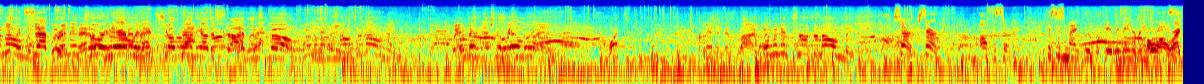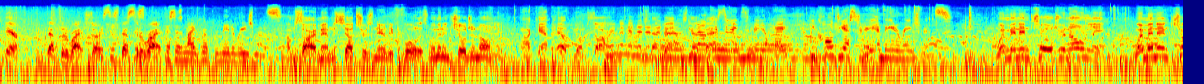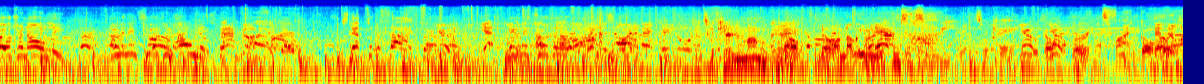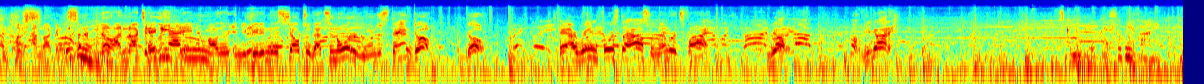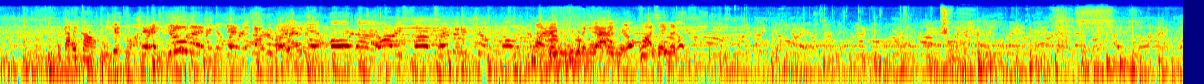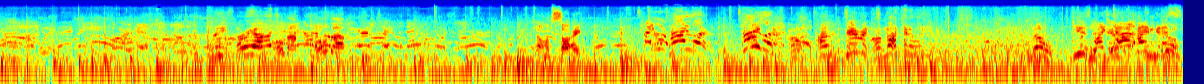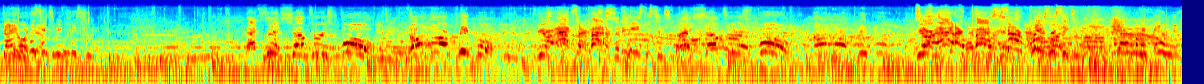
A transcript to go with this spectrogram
Children Keep only. it separate. Women and Men over children here, only. women and children on the other Sir, side. Let's sir. go. Women and children only. Women and children. What? Stand in this line. Women and children only. Sir, sir, officer, this is my group, okay? We made arrangements. Hold on, right there. Step to the right, sir. This is, Step this to the is- right. This is my group. We made arrangements. I'm sorry, ma'am. The shelter is nearly full. It's women and children only. I can't help you. I'm sorry. No, no, no, no, Step no, back. no. Step You're not back. listening to me, okay? He called yesterday and made arrangements. Women and children only. Women and children only. Women and children only. Back up, sir. Step to the side, sir. You. Yes. Women and children only. Take care of your mom, okay? No, no, I'm not leaving you. I'm so sorry. It's okay. You. Go, You. hurry. It's fine. Go, No, hurry. no, I'm not- I'm not gonna Listen to me. No, I'm not gonna Take leave Maddie you. and your mother and you get into the shelter. That's an order. You understand? Go. Go. Okay, I reinforced the house. Remember, it's fine. You got it. Oh, you got it. It's gonna be okay. This'll be fine. We gotta go. Get in line. Can't do this. Get somebody in order. Sorry, sir. Women and children only. Come on, David, we gotta get out of here. Come on, David. Please, hurry up. Hold up, hold up. No, I'm sorry. Tyler! Tyler! Tyler! Oh, Tyler, damn it! I'm not gonna leave. No, he is my dad. I'm gonna stay with Listen him. to me, please come in. That's it. Shelter is full. No more people. We are at capacity. Please listen to me. Hey, shelter is full. No more people. We are at Sir, capacity. Sir, please listen to me. I have my family.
